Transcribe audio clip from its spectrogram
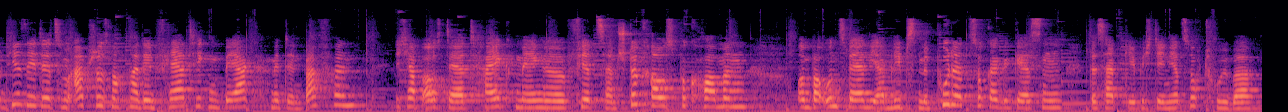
Und hier seht ihr zum Abschluss nochmal den fertigen Berg mit den Waffeln. Ich habe aus der Teigmenge 14 Stück rausbekommen und bei uns werden die am liebsten mit Puderzucker gegessen, deshalb gebe ich den jetzt noch drüber.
